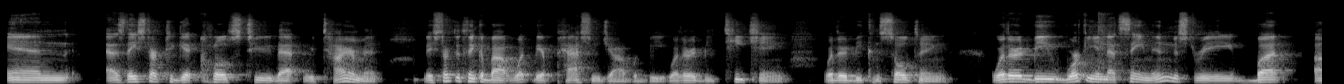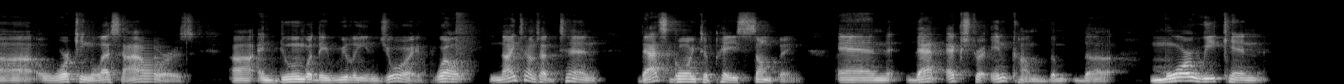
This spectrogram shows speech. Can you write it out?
And as they start to get close to that retirement, they start to think about what their passion job would be, whether it be teaching, whether it be consulting, whether it be working in that same industry, but uh, working less hours uh, and doing what they really enjoy. Well, nine times out of 10, that's going to pay something. And that extra income, the, the more we can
